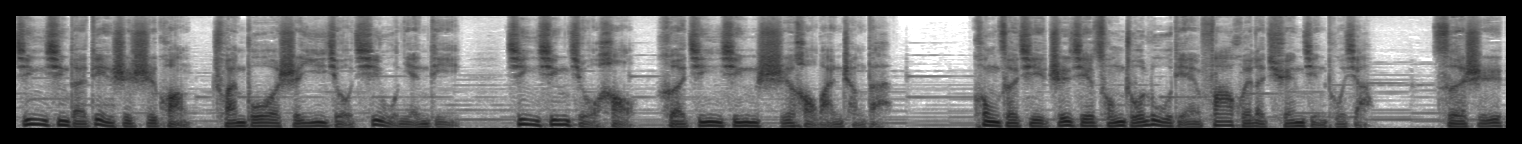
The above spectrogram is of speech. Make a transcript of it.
金星的电视实况传播是一九七五年底，金星九号和金星十号完成的，控测器直接从着陆点发回了全景图像。此时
